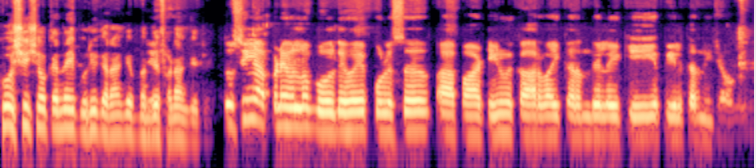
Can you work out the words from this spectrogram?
ਕੋਸ਼ਿਸ਼ ਉਹ ਕਹਿੰਦੇ ਸੀ ਪੂਰੀ ਕਰਾਂਗੇ ਬੰਦੇ ਫੜਾਂਗੇ ਜੀ। ਤੁਸੀਂ ਆਪਣੇ ਵੱਲੋਂ ਬੋਲਦੇ ਹੋਏ ਪੁਲਿਸ ਆ, ਪਾਰਟੀ ਨੂੰ ਇਹ ਕਾਰਵਾਈ ਕਰਨ ਦੇ ਲਈ ਕੀ ਅਪੀਲ ਕਰਨੀ ਚਾਹੋਗੇ?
